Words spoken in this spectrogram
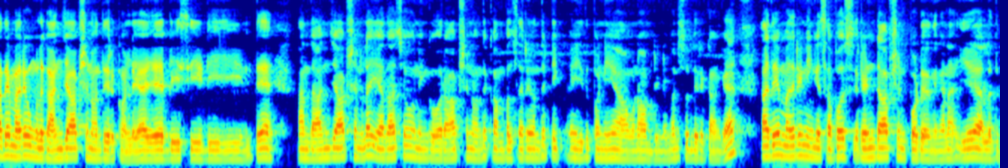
அதே மாதிரி உங்களுக்கு அஞ்சு ஆப்ஷன் வந்து இருக்கும் இல்லையா? ஏபிசிடிஇன்ட்டு e அந்த அஞ்சு ஆப்ஷனில் ஏதாச்சும் நீங்கள் ஒரு ஆப்ஷன் வந்து கம்பல்சரி வந்து டிக் இது பண்ணியே ஆகணும் அப்படின்ற மாதிரி சொல்லியிருக்காங்க. அதே மாதிரி நீங்கள் சப்போஸ் ரெண்டு ஆப்ஷன் போட்டுருந்தீங்கன்னா ஏ அல்லது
